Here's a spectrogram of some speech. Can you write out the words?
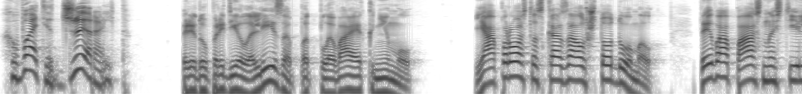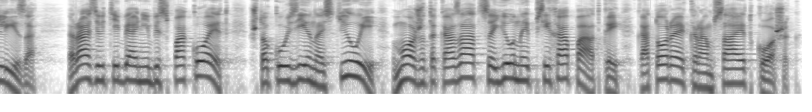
«Хватит, Джеральд!» – предупредила Лиза, подплывая к нему. «Я просто сказал, что думал. Ты в опасности, Лиза. Разве тебя не беспокоит, что кузина Стюи может оказаться юной психопаткой, которая кромсает кошек?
